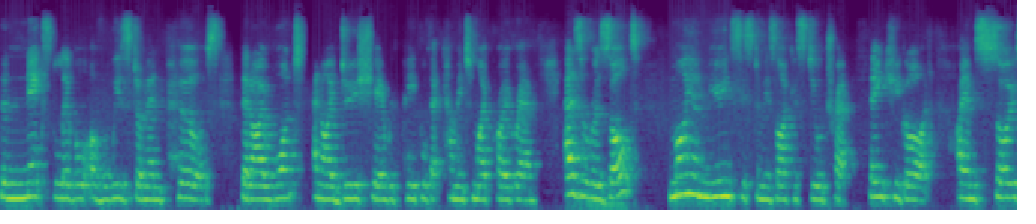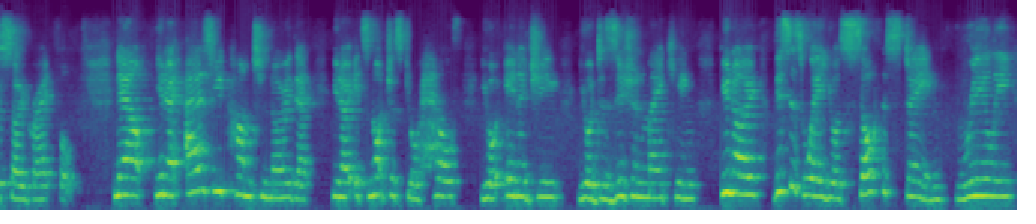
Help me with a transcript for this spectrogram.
the next level of wisdom and pearls that I want and I do share with people that come into my program. As a result, my immune system is like a steel trap. Thank you, God. I am so, so grateful. Now, you know, as you come to know that, you know, it's not just your health, your energy, your decision making, you know, this is where your self esteem really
